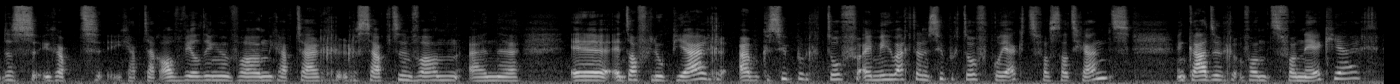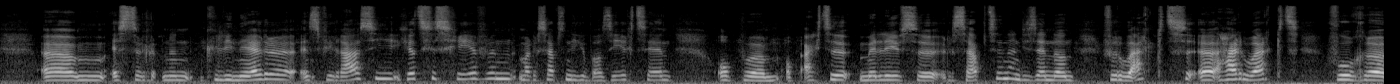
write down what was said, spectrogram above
Dus je hebt, je hebt daar afbeeldingen van, je hebt daar recepten van. En eh, eh, in het afgelopen jaar heb ik een super tof, eh, meegewerkt aan een super tof project van Stad Gent. Het kader van het Van Nijkjaar. Ehm, is er een culinaire inspiratiegids geschreven, maar recepten die gebaseerd zijn op, ehm, op echte middeleeuwse recepten. En die zijn dan verwerkt, eh, herwerkt voor eh,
